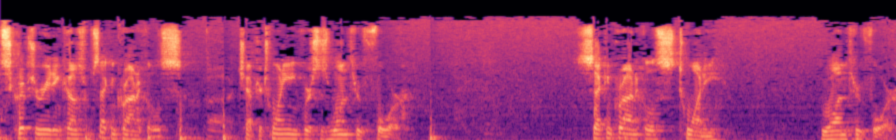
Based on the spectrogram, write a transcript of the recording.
Scripture reading comes from Second Chronicles, uh, chapter 20, verses 1 through 4. Second Chronicles 20, 1 through 4.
